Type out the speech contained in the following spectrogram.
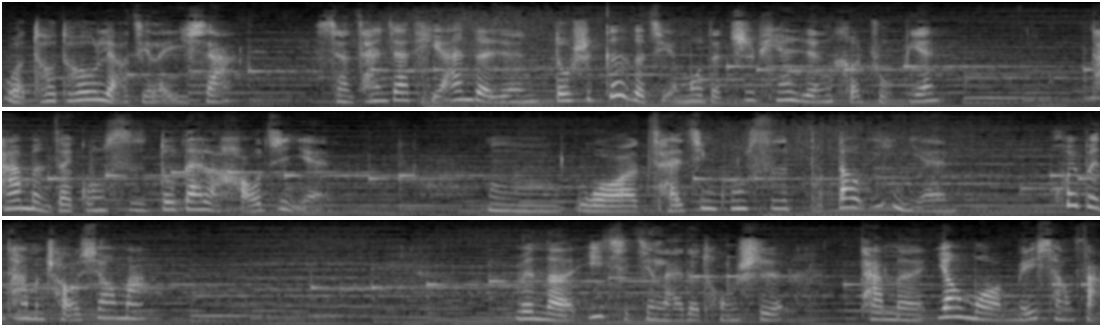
我偷偷了解了一下，想参加提案的人都是各个节目的制片人和主编，他们在公司都待了好几年。嗯，我才进公司不到一年，会被他们嘲笑吗？问了一起进来的同事，他们要么没想法，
